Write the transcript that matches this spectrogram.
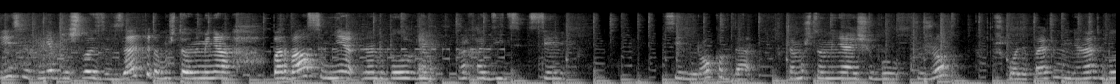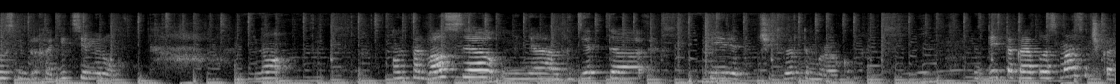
Здесь вот мне пришлось завязать, потому что он у меня порвался. Мне надо было в нем проходить 7, 7 уроков, да. Потому что у меня еще был кружок в школе, поэтому мне надо было с ним проходить 7 уроков. Но он порвался у меня где-то перед четвертым уроком. Здесь такая пластмассочка.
